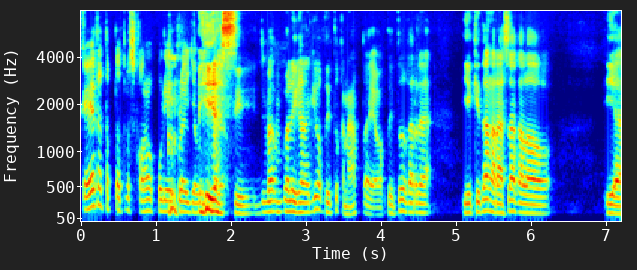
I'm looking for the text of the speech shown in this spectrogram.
kayaknya tetap tetap sekolah kuliah kuliah jauh. iya sih balikan lagi waktu itu kenapa ya waktu itu karena ya kita ngerasa kalau ya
